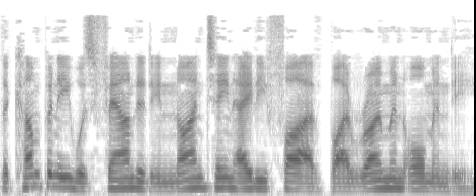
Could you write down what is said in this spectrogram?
The company was founded in 1985 by Roman Ormandy.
